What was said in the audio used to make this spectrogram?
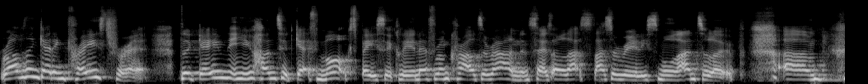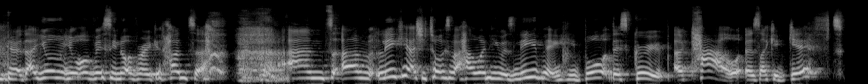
rather than getting praised for it, the game that you hunted gets mocked basically and everyone crowds around and says, oh, that's, that's a really small antelope. Um, you know, that you're, you're obviously not a very good hunter. and um, Leakey actually talks about how when he was leaving, he bought this group a cow as like a gift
